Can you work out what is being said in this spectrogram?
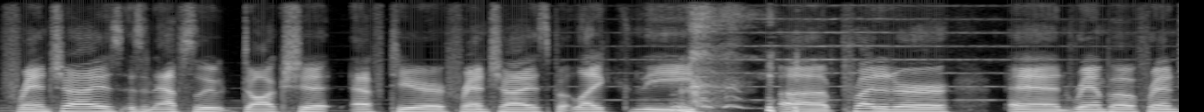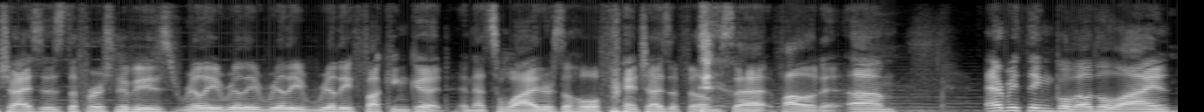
franchise is an absolute dog shit F tier franchise, but like the uh, Predator and Rambo franchises, the first movie is really, really, really, really fucking good, and that's why there's a whole franchise of films that followed it. Um, everything below the line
